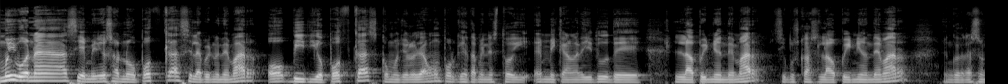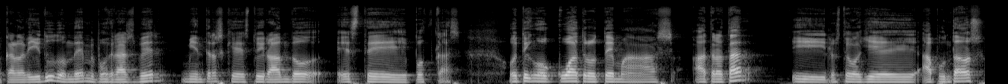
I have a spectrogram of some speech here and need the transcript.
Muy buenas y bienvenidos a un nuevo podcast, La Opinión de Mar, o video podcast, como yo lo llamo, porque también estoy en mi canal de YouTube de La Opinión de Mar. Si buscas La Opinión de Mar, encontrarás un canal de YouTube donde me podrás ver mientras que estoy grabando este podcast. Hoy tengo cuatro temas a tratar y los tengo aquí apuntados.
